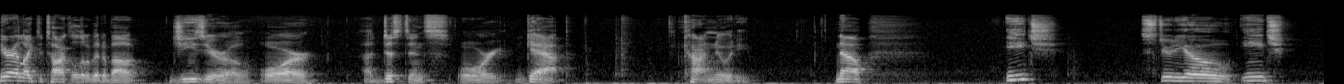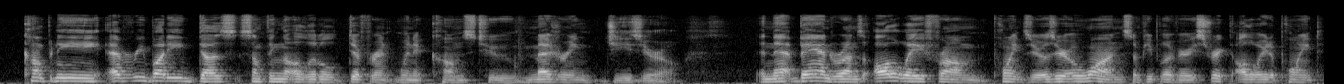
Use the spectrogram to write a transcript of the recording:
Here I'd like to talk a little bit about G0 or uh, distance or gap continuity. Now, each studio, each company, everybody does something a little different when it comes to measuring G0. And that band runs all the way from 0.001, some people are very strict, all the way to point,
